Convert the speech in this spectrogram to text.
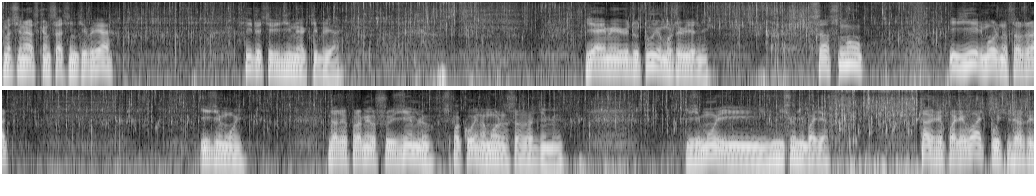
начиная с конца сентября и до середины октября. Я имею в виду туя можжевельник. Сосну и ель можно сажать и зимой. Даже в промерзшую землю спокойно можно сажать зимой. Зимой и ничего не бояться. Также поливать, пусть даже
